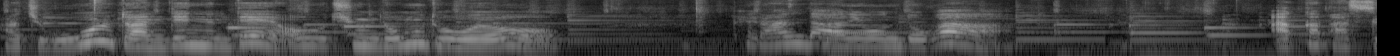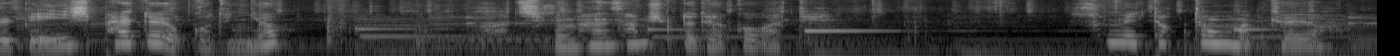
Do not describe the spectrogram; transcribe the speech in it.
아직 5월도 안 됐는데 어우 지금 너무 더워요. 베란다 안의 온도가 아까 봤을 때 28도였거든요. 지금 한 30도 될 것 같아. 숨이 턱턱 막혀요.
